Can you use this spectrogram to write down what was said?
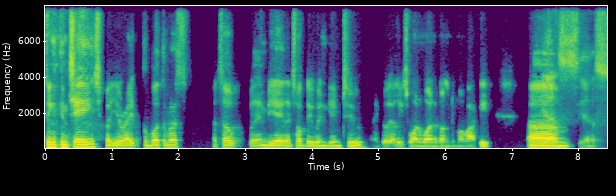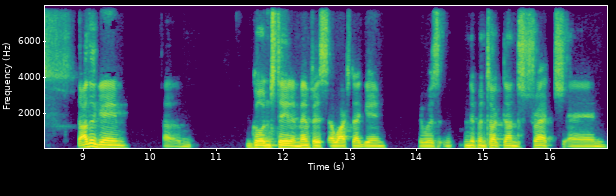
things can change, but you're right for both of us. Let's hope for NBA. Let's hope they win game two. I go at least one one going to Milwaukee. Um, yes, yes. The other game, um, Golden State and Memphis. I watched that game. It was nip and tuck down the stretch, and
